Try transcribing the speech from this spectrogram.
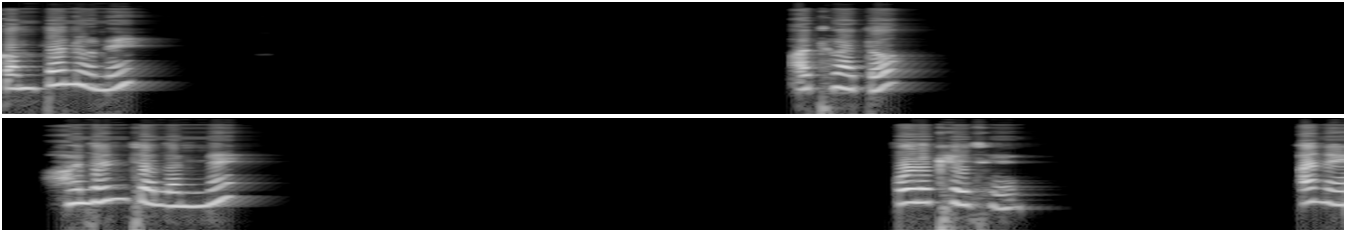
કંપનોને અથવા તો હલનચલનને ઓળખે છે અને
